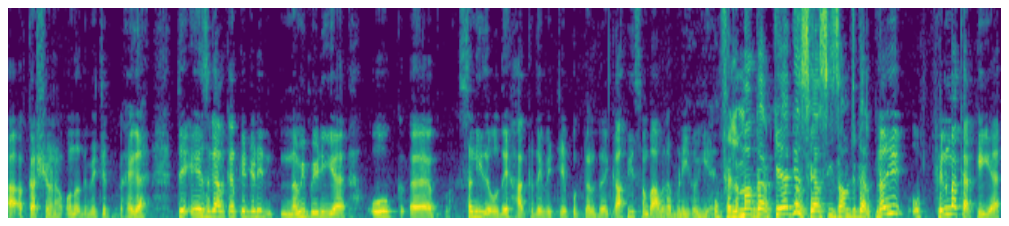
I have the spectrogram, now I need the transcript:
ਆਕਰਸ਼ਣ ਉਹਨਾਂ ਦੇ ਵਿੱਚ ਹੈਗਾ ਹੈ। ਤੇ ਇਸ ਗੱਲ ਕਰਕੇ ਜਿਹੜੀ ਨਵੀਂ ਪੀੜ੍ਹੀ ਹੈ ਉਹ ਸਨੀ ਦਿਓਲ ਦੇ ਹੱਕ ਦੇ ਵਿੱਚ ਭੁਗਤਣ ਦੀ ਕਾਫੀ ਸੰਭਾਵਨਾ ਬਣੀ ਹੋਈ ਹੈ ਉਹ ਫਿਲਮਾਂ ਕਰਕੇ ਆ ਕਿ ਸਿਆਸੀ ਸਮਝ ਕਰਕੇ ਨਾ ਜੀ ਉਹ ਫਿਲਮਾਂ ਕਰਕੇ ਹੀ ਹੈ।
